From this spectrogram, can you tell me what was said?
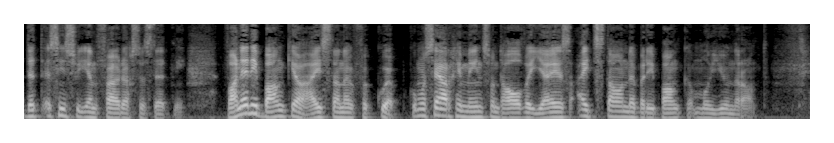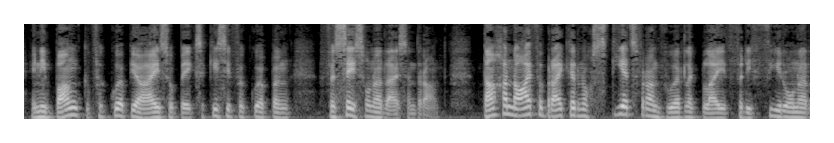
Dit is nie so eenvoudig soos dit nie. Wanneer die bank jou huis dan nou verkoop, kom ons sê argument onthaalwe jy is uitstaande by die bank 'n miljoen rand en die bank verkoop jou huis op eksekusieverkoping vir 600 000 rand, dan gaan daai verbruiker nog steeds verantwoordelik bly vir die 400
